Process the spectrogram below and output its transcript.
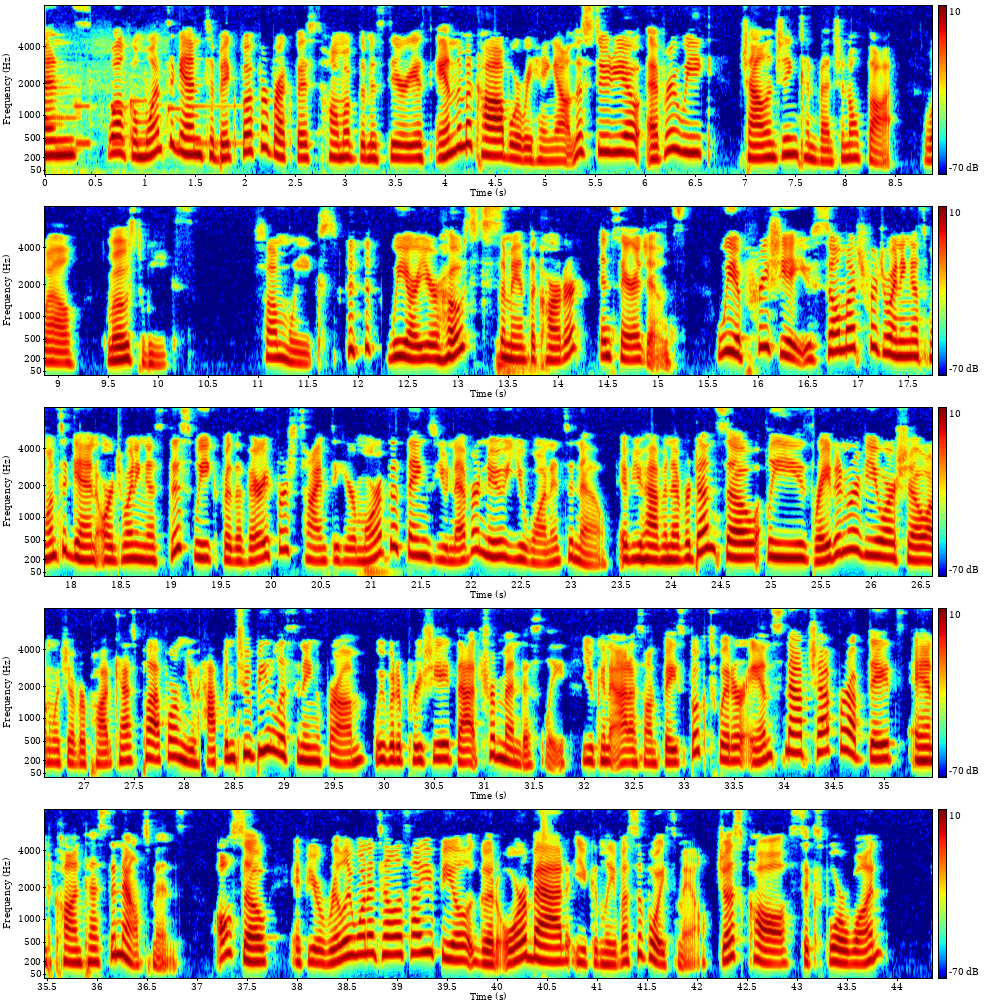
friends. Welcome once again to Bigfoot for Breakfast, home of the mysterious and the macabre, where we hang out in the studio every week, challenging conventional thought. Well, most weeks. Some weeks. we are your hosts, Samantha Carter. And Sarah Jones. We appreciate you so much for joining us once again or joining us this week for the very first time to hear more of the things you never knew you wanted to know. If you haven't ever done so, please rate and review our show on whichever podcast platform you happen to be listening from. We would appreciate that tremendously. You can add us on Facebook, Twitter, and Snapchat for updates and contest announcements. Also, if you really want to tell us how you feel, good or bad, you can leave us a voicemail. Just call 641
